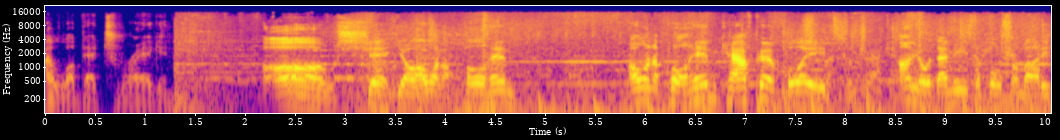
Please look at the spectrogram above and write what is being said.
I love that dragon. Oh shit, yo, I want to pull him. I want to pull him, Kafka, and Blade. I don't know what that means to pull somebody.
